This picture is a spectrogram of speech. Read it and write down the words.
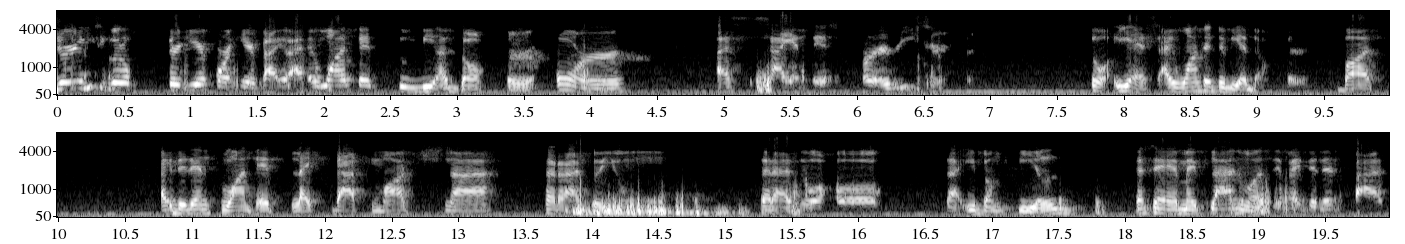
during siguro third year, fourth year bio, I wanted to be a doctor or a scientist or a researcher. So, yes, I wanted to be a doctor. But I didn't want it like that much na sarado yung sarado ako sa ibang fields. Kasi my plan was, if I didn't pass,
